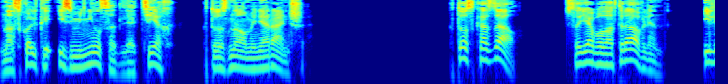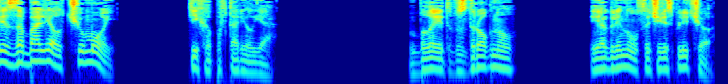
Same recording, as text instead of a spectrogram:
насколько изменился для тех, кто знал меня раньше. Кто сказал, что я был отравлен или заболел чумой?» — тихо повторил я. Блейд вздрогнул и оглянулся через плечо.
